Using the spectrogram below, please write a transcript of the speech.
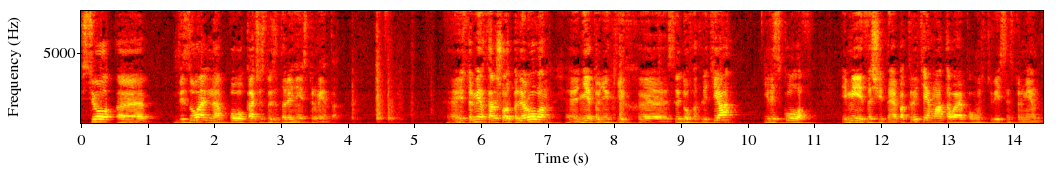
все э, визуально по качеству изготовления инструмента. Э, инструмент хорошо отполирован, э, нету никаких э, следов от литья или сколов. Имеет защитное покрытие матовое, полностью весь инструмент,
